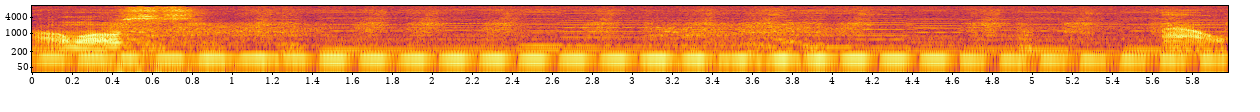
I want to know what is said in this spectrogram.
Almost. Ow.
